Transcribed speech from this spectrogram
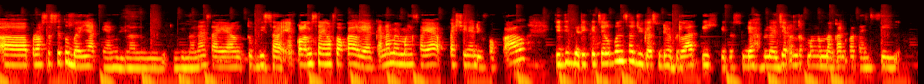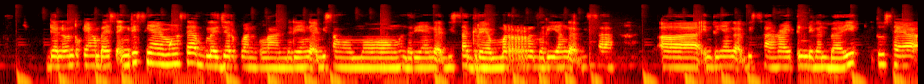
uh, proses itu banyak yang dilalui gitu. gimana saya untuk bisa ya kalau misalnya vokal ya karena memang saya passionnya di vokal jadi dari kecil pun saya juga sudah berlatih gitu sudah belajar untuk mengembangkan potensi dan untuk yang bahasa Inggrisnya memang saya belajar pelan-pelan dari yang nggak bisa ngomong dari yang nggak bisa grammar dari yang nggak bisa uh, intinya nggak bisa writing dengan baik itu saya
